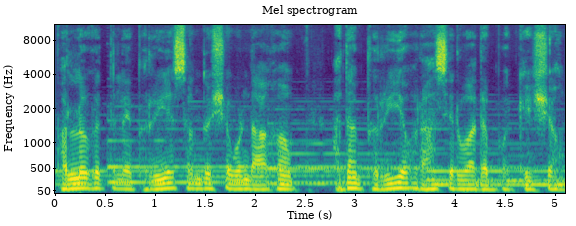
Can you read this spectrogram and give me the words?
பரலோகத்தில் பெரிய சந்தோஷம் உண்டாகும். அதான் பெரிய ஒரு ஆசீர்வாதம் பொக்கிஷம்.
